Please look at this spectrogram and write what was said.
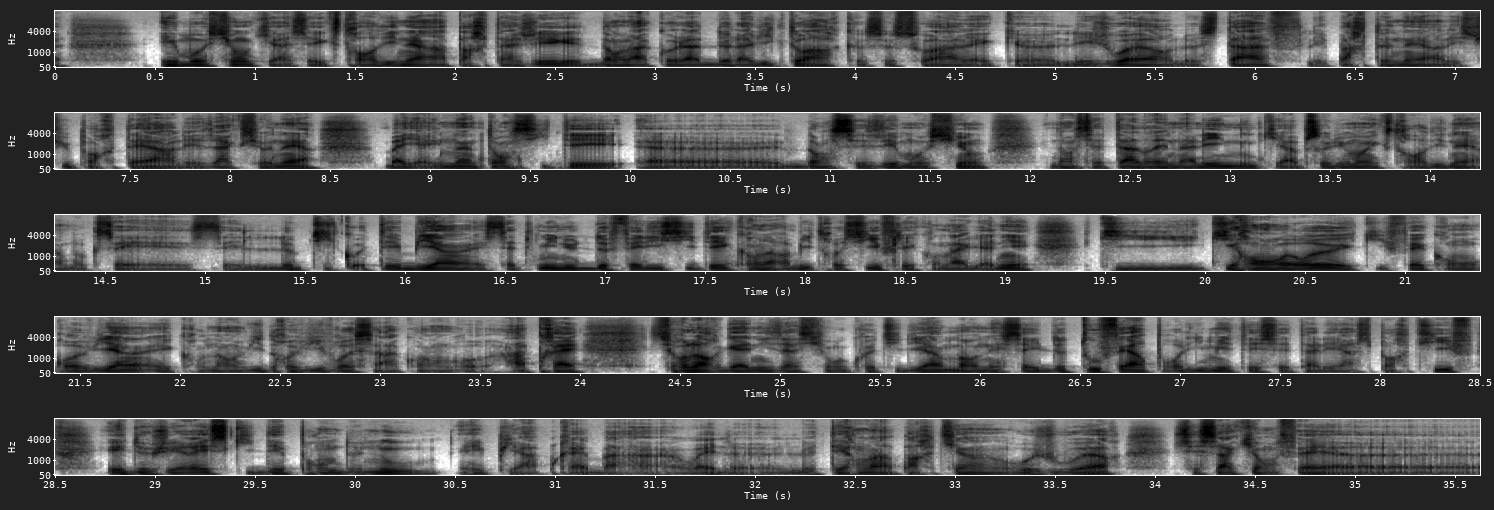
émotion qui est assez extraordinaire à partager dans la collade de la victoire, que ce soit avec euh, les joueurs, le staff, les partenaires, les supporters, les actionnaires. Bah, il y a une intensité euh, dans ces émotions, dans cette adrénaline qui est absolument extraordinaire. Donc c'est le petit côté bien et cette minute de félicité quand l'arbitre siffle et qu'on a gagné qui, qui rend heureux et qui fait qu'on revient et qu'on a envie de revivre ça, quoi, en gros. Après, sur l'organisation au quotidien, bah, on essaye de tout faire pour limiter cet aléa sportif et de gérer ce qui dépend de nous et puis après, bah ouais, le, terrain appartient aux joueurs. C'est ça qui en fait euh,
